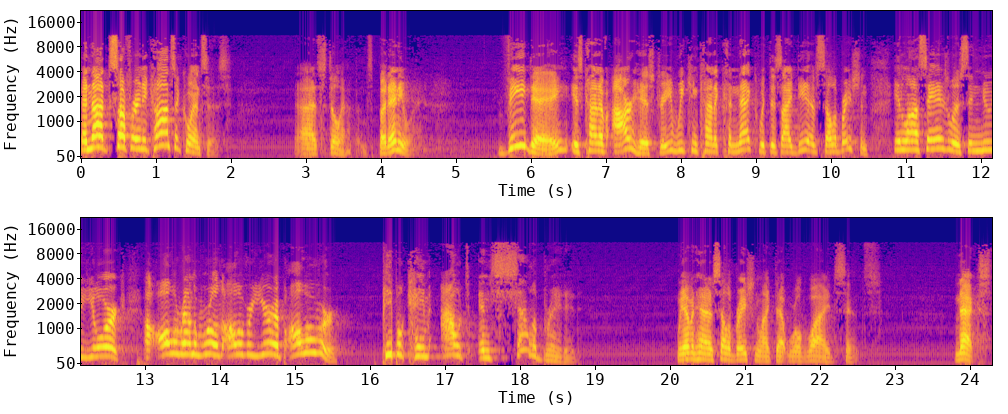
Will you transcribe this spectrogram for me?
and not suffer any consequences. Uh, it still happens. But anyway, V Day is kind of our history. We can kind of connect with this idea of celebration. In Los Angeles, in New York, uh, all around the world, all over Europe, all over, people came out and celebrated. We haven't had a celebration like that worldwide since. Next,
